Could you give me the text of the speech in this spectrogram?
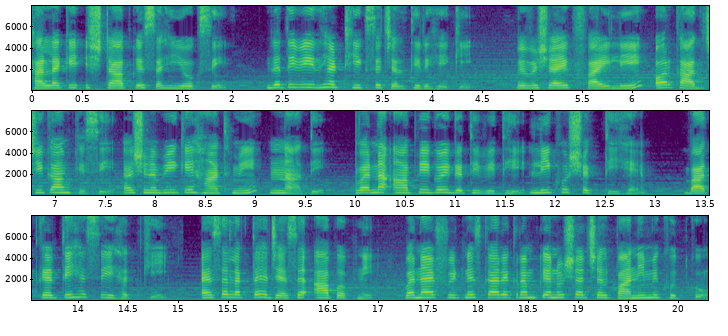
हालाँकि स्टाफ के सहयोग से गतिविधियाँ ठीक से चलती रहेगी। व्यवसायिक फाइलें और कागज़ी काम किसी अजनबी के हाथ में ना दे, वरना आपकी कोई गतिविधि लीक हो सकती है। बात करते हैं सेहत की। ऐसा लगता है जैसे आप अपनी बनाए फिटनेस कार्यक्रम के अनुसार चल पाने में खुद को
